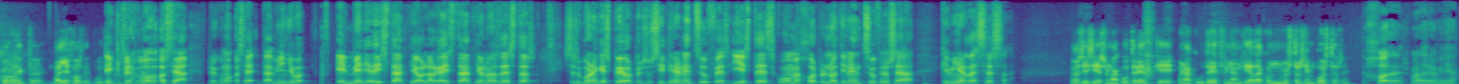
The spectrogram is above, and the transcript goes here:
Correcto, ¿eh? Vallejos de puta. Y- pero cómo, o sea, pero cómo, o sea, también yo, el media distancia o larga distancia, uno de estos, se supone que es peor, pero eso sí tienen enchufes, y este es como mejor, pero no tiene enchufes, o sea, ¿qué mierda es esa? No, sí, sí, es una Qtred, que, una Qtred financiada con nuestros impuestos, ¿eh? Joder, madre mía.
